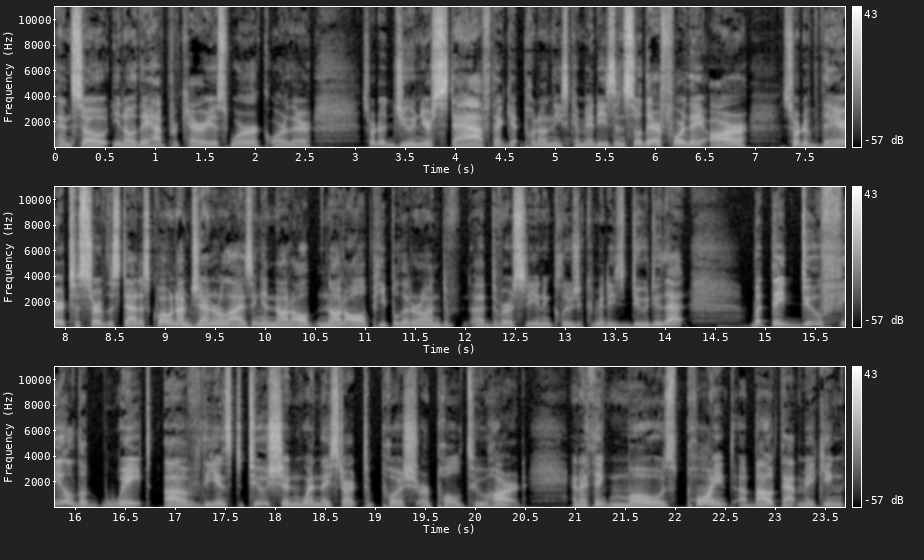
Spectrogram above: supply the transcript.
And so you know they have precarious work or they're sort of junior staff that get put on these committees. And so therefore they are sort of there to serve the status quo. And i'm generalizing and not all not all people that are on div- uh, diversity and inclusion committees do do that. But they do feel the weight of the institution when they start to push or pull too hard. And i think mo's point about that making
